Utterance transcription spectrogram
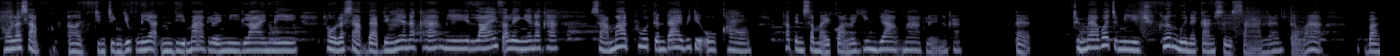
โทรศัพท์อ่าจริง ๆ ยุคนี้มันดีมากเลยมีไลน์มีโทรศัพท์แบบอย่างเนี้ยนะคะ มีไลฟ์อะไรเงี้ยนะคะ สามารถพูดกันได้วิดีโอคอลถ้าเป็นสมัยก่อนแล้วยิ่งยากมากเลยนะคะ แต่ถึงแม้ว่าจะมีเครื่องมือในการสื่อสารนะ แต่ว่าบาง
